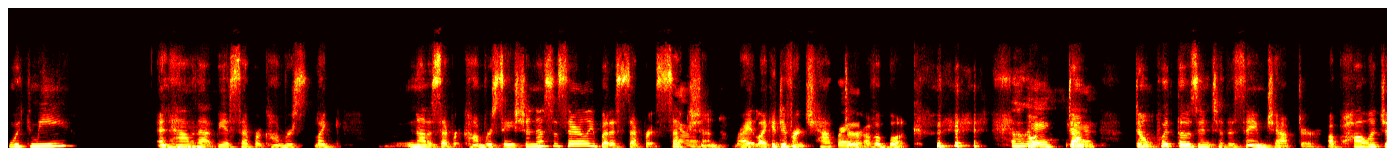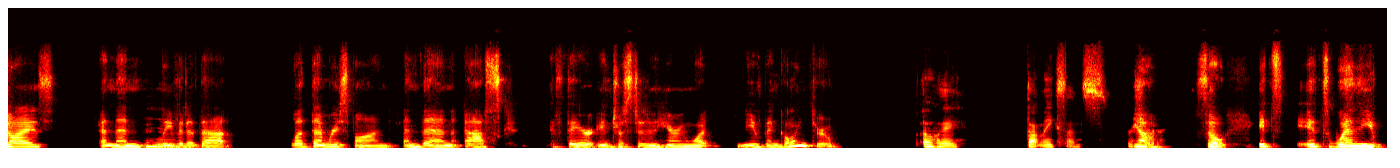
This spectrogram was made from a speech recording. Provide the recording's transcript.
with me and have mm. that be a separate conversation like not a separate conversation necessarily, but a separate section, yeah. right? Like a different chapter right. of a book. okay. don't, don't, don't put those into the same chapter. Apologize and then mm-hmm. leave it at that. Let them respond and then ask if they're interested in hearing what you've been going through. Okay. That makes sense. yeah. Sure. So it's it's when you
